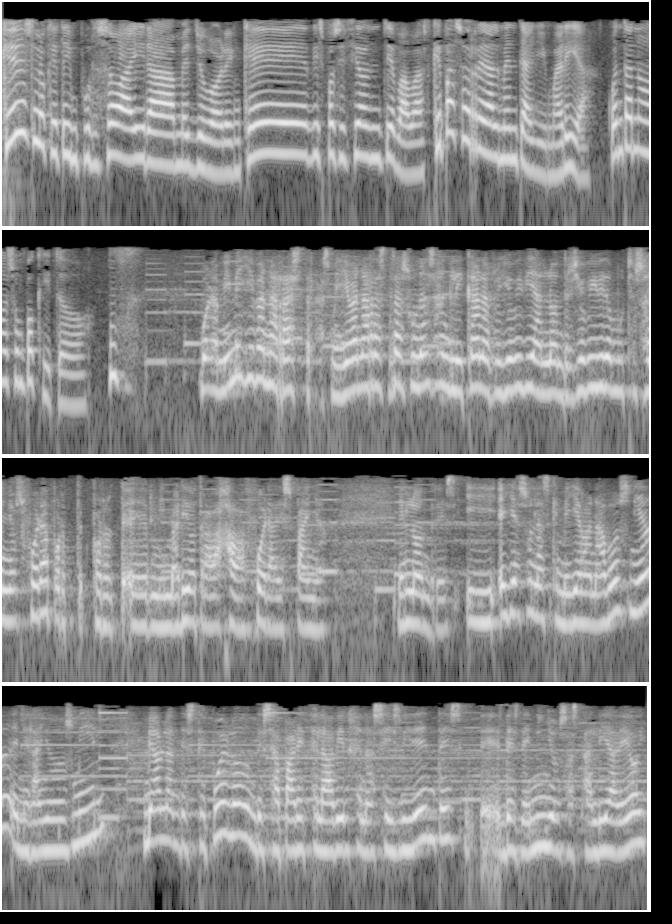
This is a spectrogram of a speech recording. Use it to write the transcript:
¿Qué es lo que te impulsó a ir a Medjugorje? ¿Qué disposición llevabas? ¿Qué pasó realmente allí, María? Cuéntanos un poquito. Bueno, a mí me llevan a rastras, me llevan a rastras unas anglicanas, yo vivía en Londres, yo he vivido muchos años fuera, por, eh, mi marido trabajaba fuera de España en Londres. Y ellas son las que me llevan a Bosnia en el año 2000. Me hablan de este pueblo donde se aparece la Virgen a seis videntes, eh, desde niños hasta el día de hoy.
